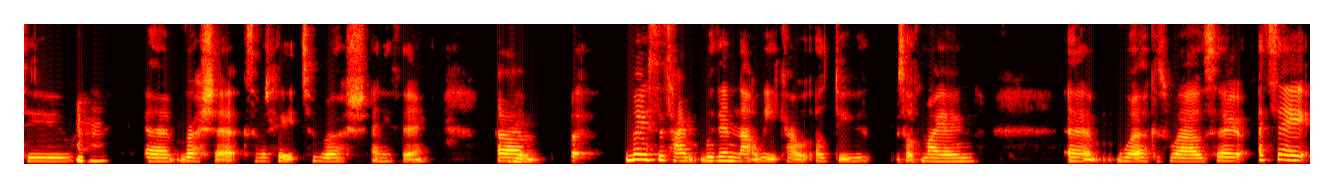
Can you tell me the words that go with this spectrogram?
to mm-hmm. um, rush it because I would hate to rush anything. Um, yeah. But most of the time within that week, I'll, I'll, do sort of my own um, work as well. So I'd say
